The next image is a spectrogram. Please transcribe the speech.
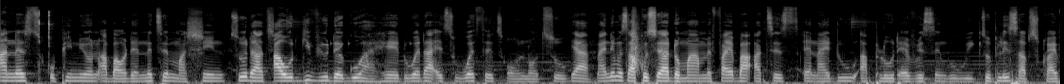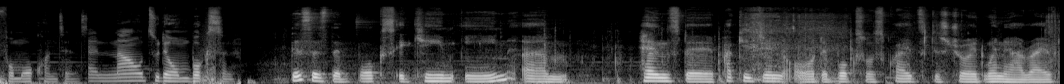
honest opinion about the knitting machine so that i would give you the go ahead whether it's worth it or not. So yeah my name is akosia doma i'm a fiber artist and i do upload every single week. So please subscribe for more content. And now to the unboxing. This is the box it came in um hence the packaging or the box was quite destroyed when it arrived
